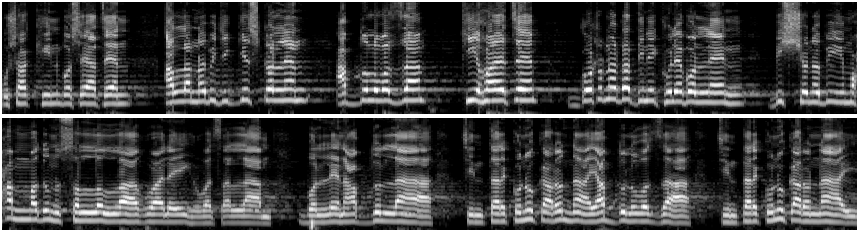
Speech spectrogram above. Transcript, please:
পোশাকহীন বসে আছেন। আল্লাহ নবী জিজ্ঞেস করলেন, আব্দুল ওয়াজ্জাম, কি হয়েছে? ঘটনাটা তিনি খুলে বললেন বিশ্বনবী মোহাম্মদুন সাল্লাল্লাহু আলাইহি ওয়াসাল্লাম। বললেন, আব্দুল্লাহ, চিন্তার কোনো কারণ নাই, আব্দুল ওয়াজ্জা, চিন্তার কোনো কারণ নাই।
